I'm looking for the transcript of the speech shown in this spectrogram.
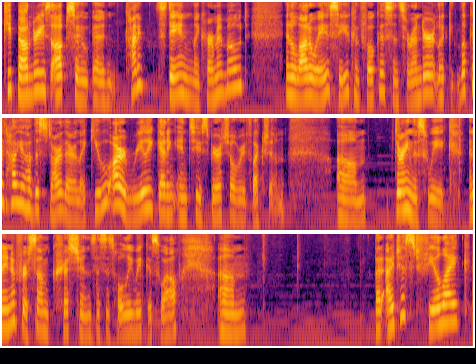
keep boundaries up, so and kind of stay in like hermit mode in a lot of ways so you can focus and surrender like look at how you have the star there like you are really getting into spiritual reflection um, during this week and i know for some christians this is holy week as well um, but I just feel like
